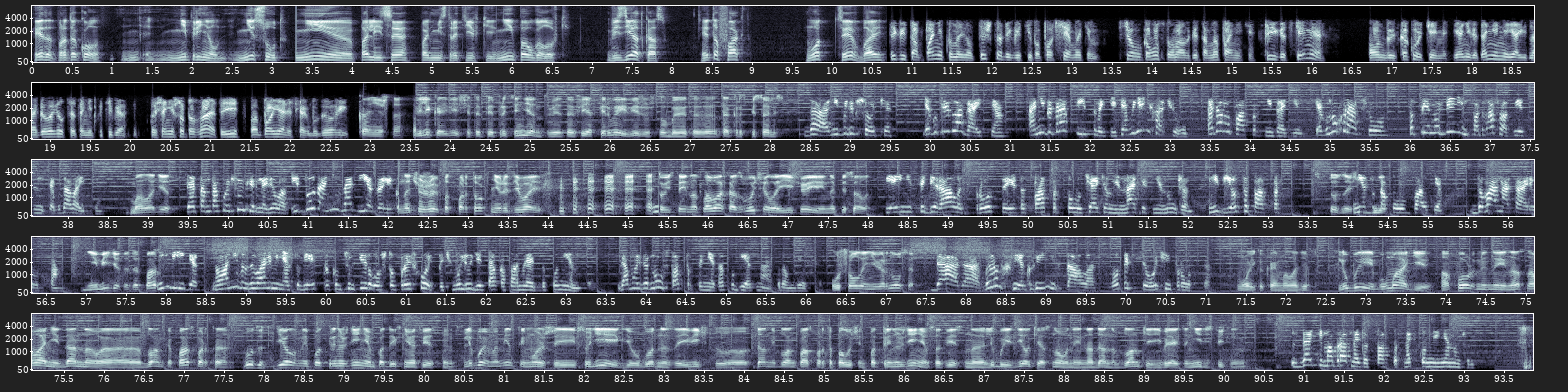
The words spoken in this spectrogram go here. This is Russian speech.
Этот протокол не принял ни суд, ни полиция по административке, ни по уголовке. Везде отказ. Это факт. Вот ЦФ Бай. Ты, говорит, там панику навел. Ты что ли, говорит, типа, по всем этим все руководство у нас, говорит, там на панике. Ты, говорит, в теме? А он говорит, какой теме? И они говорят, да не-не, я, видно, оговорился, это не про тебя. То есть они что-то знают и боялись как бы говорить. Конечно. Великая вещь, это прецедент. Это я впервые вижу, чтобы это так расписались. Да, они были в шоке. Я говорю, предлагайте. Они говорят, расписывайтесь. Я говорю, я не хочу. Тогда мы паспорт не дадим. Я говорю, ну хорошо. Под принуждением, под вашу ответственность. Я говорю, давайте. Молодец. Я там такой шухер навела. И тут они забегали. На чужой паспорток не раздевай. То есть ты на словах озвучила и еще и написала. Я и не собиралась просто этот паспорт получать, он мне нафиг не нужен. Не бьется паспорт. Что значит? Нету такого в базе. Два нотариуса. Не видят этот паспорт? Не видят. Но они вызывали меня, чтобы я их проконсультировала, что происходит, почему люди так оформляют документы. Домой вернулся, паспорта нет, откуда я знаю, куда он делся. Ушел и не вернулся? Да, да, был, я говорю, и не стало. Вот и все, очень просто. Ой, какая молодец. Любые бумаги, оформленные на основании данного бланка паспорта, будут сделаны под принуждением под их ответственность. В любой момент ты можешь и в суде, и где угодно заявить, что данный бланк паспорта получен под принуждением, соответственно, любые сделки, основанные на данном бланке, являются недействительными. Сдайте им обратно этот паспорт, нафиг он мне не нужен.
